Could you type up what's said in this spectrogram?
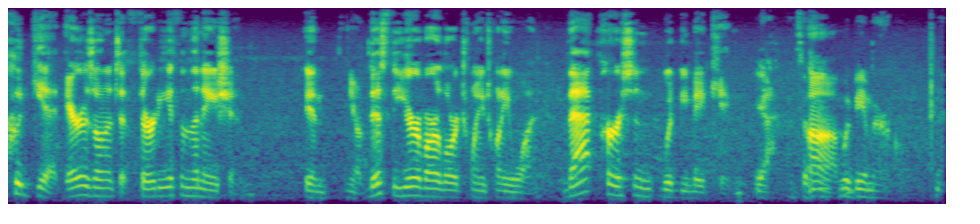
could get Arizona to 30th in the nation in you know this the year of our Lord 2021, that person would be made king. Yeah, it's a, Um, would be a miracle. Yeah.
